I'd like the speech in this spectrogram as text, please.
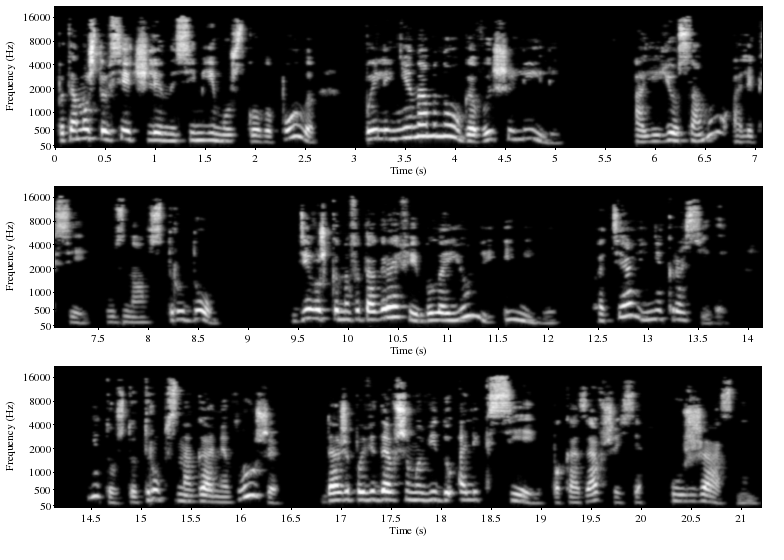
потому что все члены семьи мужского пола были не намного выше Лили, а ее саму Алексей узнал с трудом. Девушка на фотографии была юной и милой, хотя и некрасивой. Не то что труп с ногами в луже, даже повидавшему виду Алексею, показавшийся ужасным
